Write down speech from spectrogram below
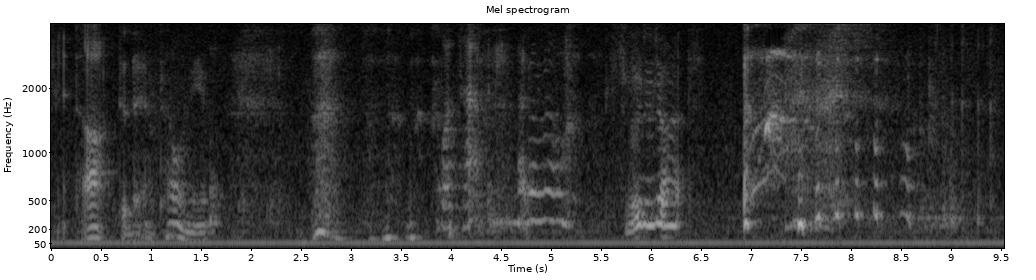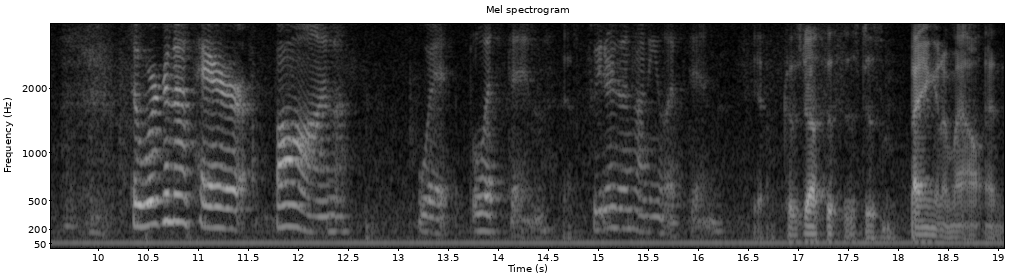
Can't talk today. I'm telling you. What's happening? I don't know. It's voodoo donuts. So we're gonna pair Fawn with Lipton. Yeah. Sweeter than honey Lipton. Yeah, because Justice is just banging them out, and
